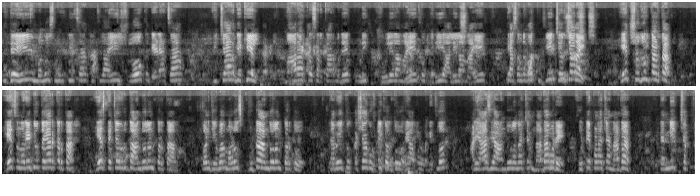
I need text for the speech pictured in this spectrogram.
कुठेही मनुस्मृतीचा कुठलाही श्लोक घेण्याचा विचार देखील महाराष्ट्र सरकारमध्ये कोणी ठेवलेला नाही तो कधी आलेला नाही. त्या संदर्भात कुठलीही चर्चा नाही. हेच शोधून काढतात. हेच नरेटिव्ह तयार करतात. हेच त्याच्या विरुद्ध आंदोलन करतात. पण जेव्हा माणूस खोटं आंदोलन करतो त्यावेळी तो कशा गोष्टी करतो हे आपण बघितलं. आणि आज या आंदोलनाच्या नादामध्ये खोटेपणाच्या नादात त्यांनी चक्क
